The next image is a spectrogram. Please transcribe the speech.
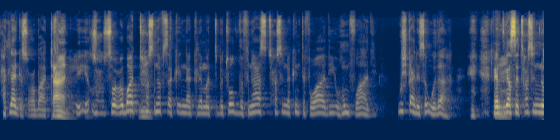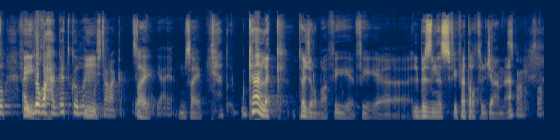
حتلاقي صعوبات تعاني صعوبات مم. تحس نفسك إنك لما بتوظف ناس تحس إنك أنت في وادي وهم في وادي وش قاعد يسوي ذا؟ فهمت مم. قصدي تحس إنه اللغة حقتكم ما هي مم. مشتركة صحيح. يا. صحيح طيب، كان لك تجربة في في آه، ال business في فترة الجامعة. صح صح.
